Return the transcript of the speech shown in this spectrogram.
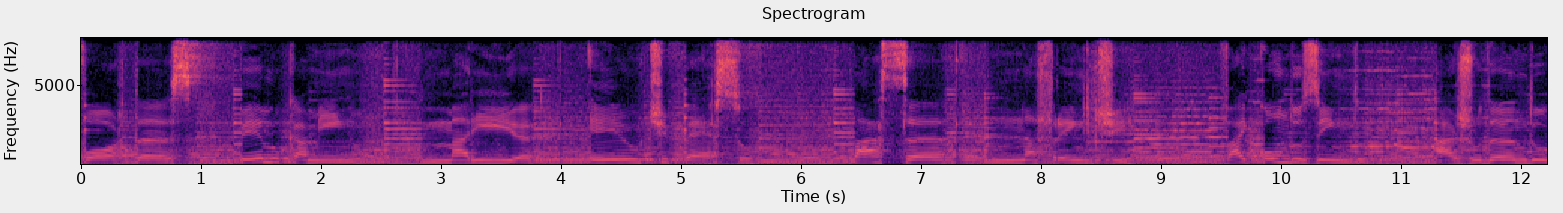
portas pelo caminho. Maria, eu te peço, passa na frente, vai conduzindo, ajudando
